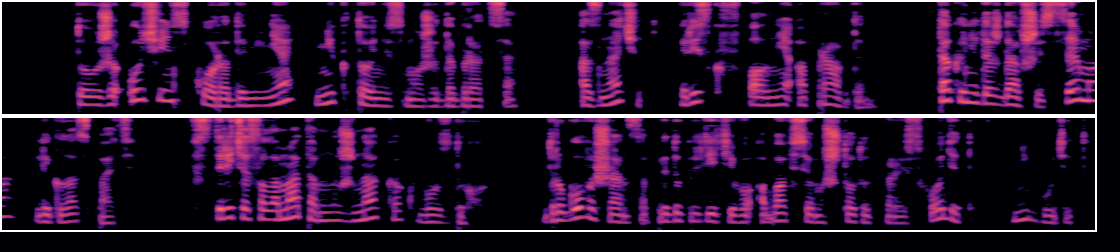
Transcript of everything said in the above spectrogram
то уже очень скоро до меня никто не сможет добраться. А значит, риск вполне оправдан. Так и не дождавшись Сэма, легла спать. Встреча с Аламатом нужна как воздух. Другого шанса предупредить его обо всем, что тут происходит, не будет.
